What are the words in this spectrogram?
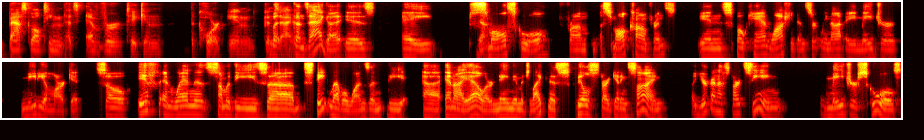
basketball team that's ever taken the court in gonzaga but gonzaga is a yeah. small school from a small conference in spokane washington certainly not a major media market so if and when some of these uh, state level ones and the uh, NIL or name, image, likeness bills start getting signed, you're going to start seeing major schools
